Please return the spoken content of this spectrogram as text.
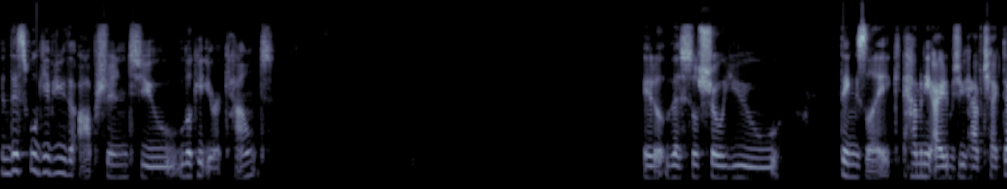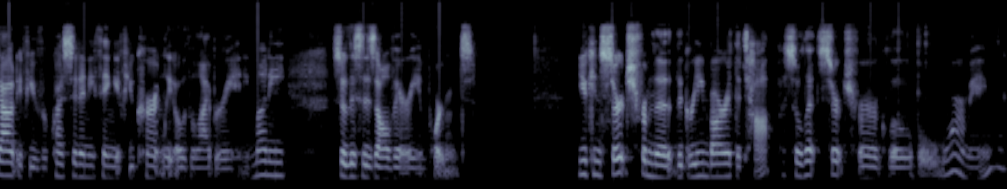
And this will give you the option to look at your account. It'll, this will show you things like how many items you have checked out, if you've requested anything, if you currently owe the library any money. So this is all very important. You can search from the, the green bar at the top. So let's search for global warming.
